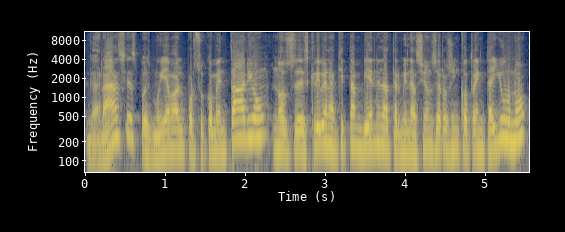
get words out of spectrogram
Gracias, pues muy amable por su comentario. Nos escriben aquí también en la terminación 0531.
